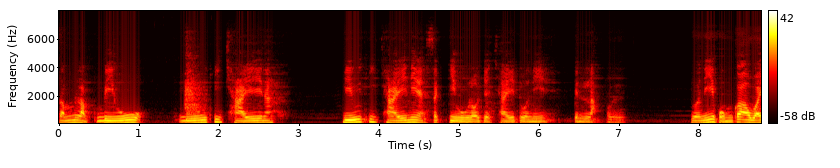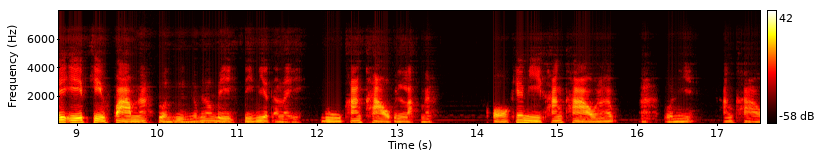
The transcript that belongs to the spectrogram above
สำหรับบิว บิวที่ใช้นะบิวที่ใช้เนี่ยสกิลเราจะใช้ตัวนี้เป็นหลักเลย ตัวนี้ผมก็เอาไว้ AFK farm นะ ส่วนอื่นก็ไม่ต้องไปซีเรียสอะไร ดูค้างคาวเป็นหลักนะ ขอแค่มีค้างคาวนะครับ อ่า ตัวนี้ค้างคาว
